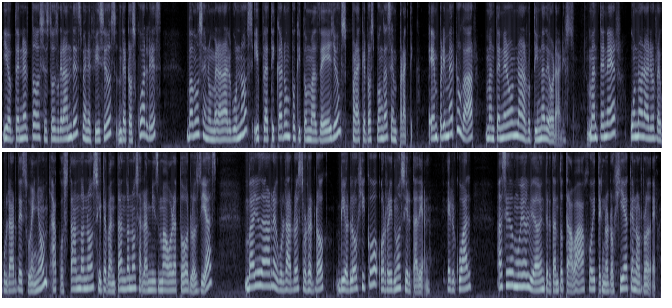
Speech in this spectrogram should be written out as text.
y obtener todos estos grandes beneficios de los cuales vamos a enumerar algunos y platicar un poquito más de ellos para que los pongas en práctica. En primer lugar, mantener una rutina de horarios. Mantener un horario regular de sueño, acostándonos y levantándonos a la misma hora todos los días, va a ayudar a regular nuestro reloj biológico o ritmo circadiano, el cual ha sido muy olvidado entre tanto trabajo y tecnología que nos rodea.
